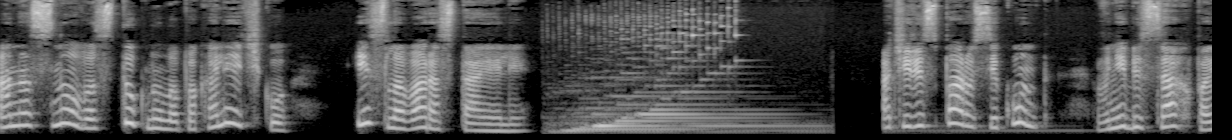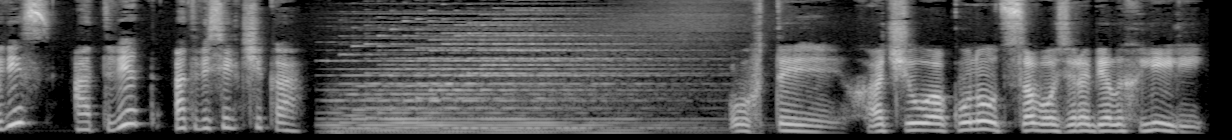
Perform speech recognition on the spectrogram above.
Она снова стукнула по колечку, и слова растаяли. А через пару секунд в небесах повис ответ от весельчака. «Ух ты! Хочу окунуться в озеро белых лилий.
